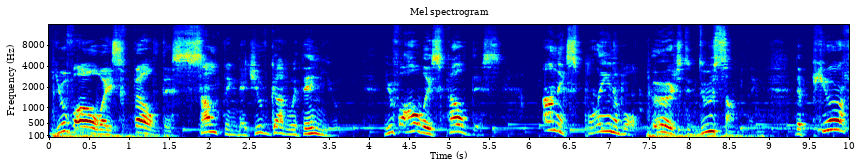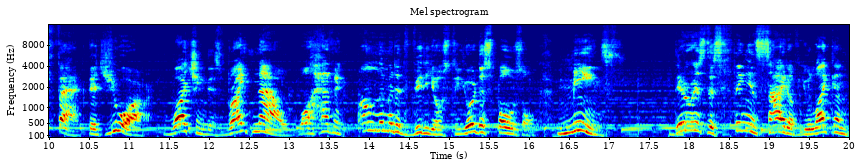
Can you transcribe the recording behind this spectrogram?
You've always felt this something that you've got within you. You've always felt this unexplainable urge to do something. The pure fact that you are watching this right now while having unlimited videos to your disposal means there is this thing inside of you like an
